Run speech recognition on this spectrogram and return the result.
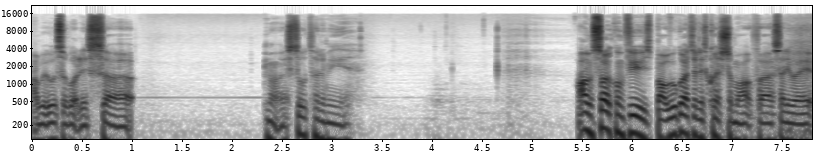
And we also got this, uh... No, it's still telling me... I'm so confused, but we'll go to this question mark first anyway.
